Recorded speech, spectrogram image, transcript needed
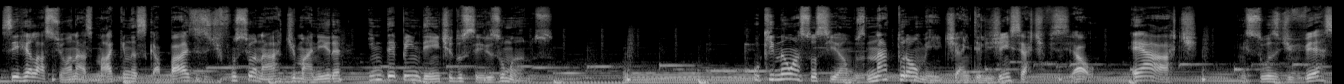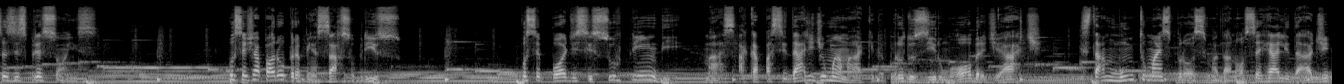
se relaciona às máquinas capazes de funcionar de maneira independente dos seres humanos. O que não associamos naturalmente à inteligência artificial é a arte, em suas diversas expressões. Você já parou para pensar sobre isso? Você pode se surpreender, mas a capacidade de uma máquina produzir uma obra de arte está muito mais próxima da nossa realidade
